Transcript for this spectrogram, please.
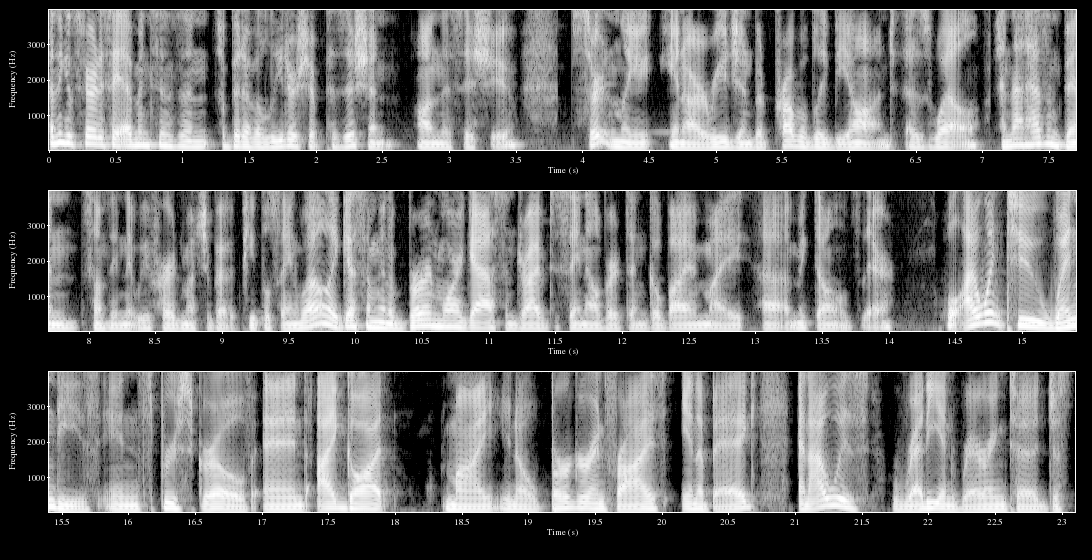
I think it's fair to say Edmonton's in a bit of a leadership position on this issue, certainly in our region, but probably beyond as well. And that hasn't been something that we've heard much about. People saying, well, I guess I'm going to burn more gas and drive to St. Albert and go buy my uh, McDonald's there. Well, I went to Wendy's in Spruce Grove and I got my, you know, burger and fries in a bag and I was ready and raring to just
